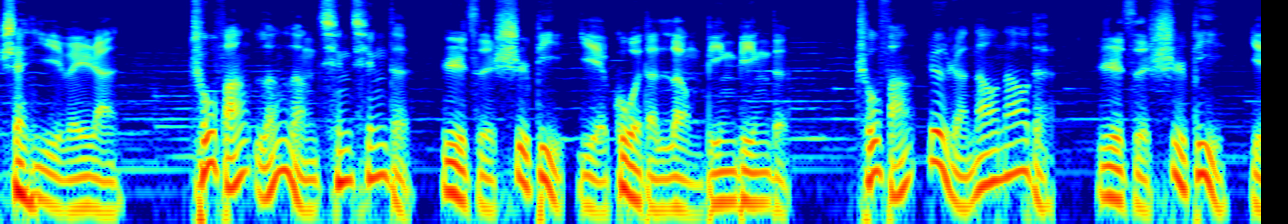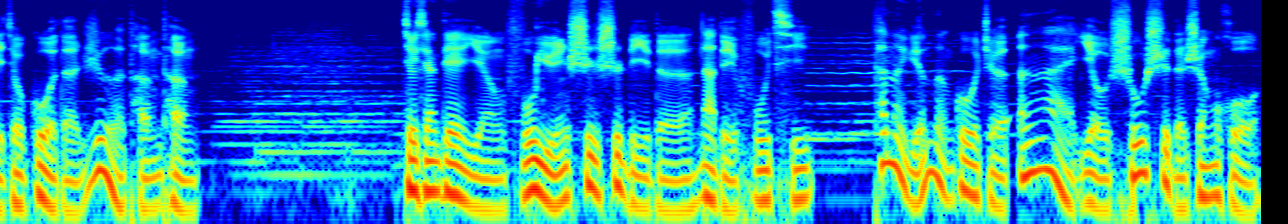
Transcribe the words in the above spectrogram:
深以为然。厨房冷冷清清的日子，势必也过得冷冰冰的；厨房热热闹闹的日子，势必也就过得热腾腾。就像电影《浮云世事》里的那对夫妻，他们原本过着恩爱又舒适的生活，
